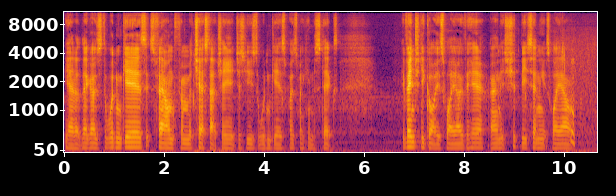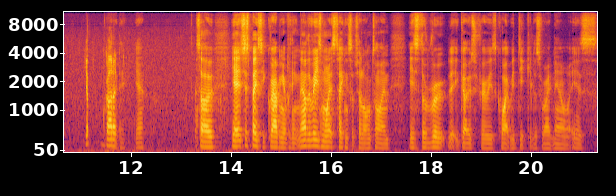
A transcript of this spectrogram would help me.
yeah, look, there goes the wooden gears. It's found from a chest actually, it just used the wooden gears supposed to making the sticks. Eventually got its way over here and it should be sending its way out. Ooh. Yep, got it. Yeah. So yeah, it's just basically grabbing everything. Now the reason why it's taking such a long time is the route that it goes through is quite ridiculous right now. Is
